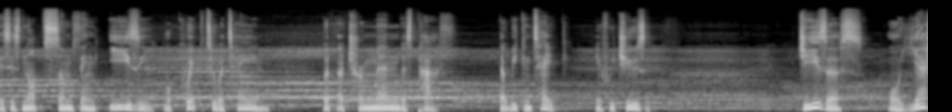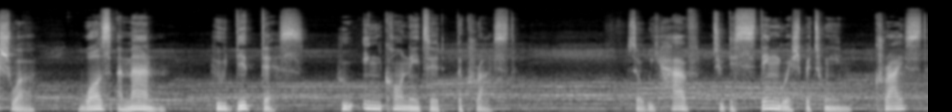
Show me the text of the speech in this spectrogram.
This is not something easy or quick to attain, but a tremendous path that we can take if we choose it. Jesus or Yeshua was a man who did this, who incarnated the Christ. So we have to distinguish between Christ,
